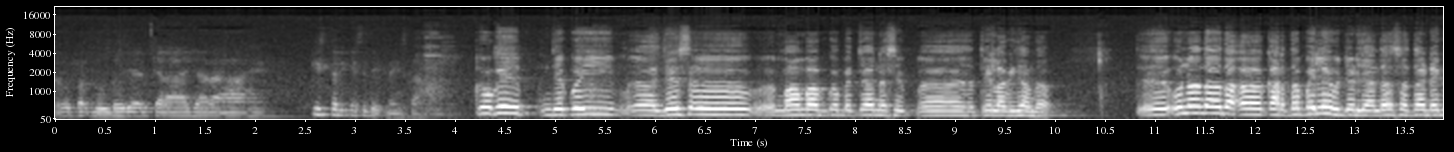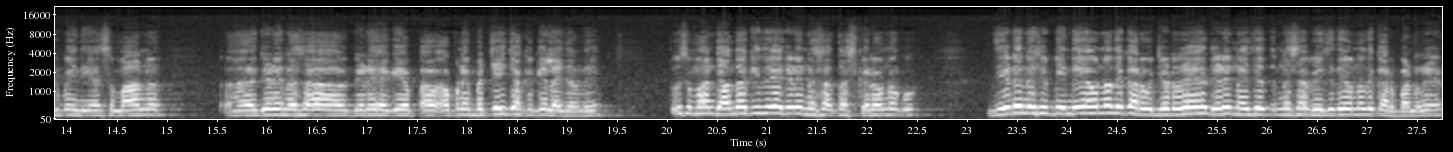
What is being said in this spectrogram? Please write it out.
घरों पर बुलडोजर चलाया जा रहा है किस तरीके से देख रहे हैं इस कार्रवाई को? ਕਿਉਂਕਿ ਜੇ ਕੋਈ ਅਹ, ਜਿਸ ਮਾਂ-ਬਾਪ ਦਾ ਬੱਚਾ ਨਸ਼ੇ ਅਹ, ਤੇ ਲੱਗ ਜਾਂਦਾ ਤੇ ਉਹਨਾਂ ਦਾ ਦਾ, ਅਹ, ਘਰ ਤਾਂ ਪਹਿਲਾਂ ਹੀ ਉੱਜੜ ਜਾਂਦਾ ਸੱਤਾਂ ਡਿੱਗ ਪੈਂਦੀਆਂ ਸਮਾਨ ਅਹ, ਜਿਹੜੇ ਨਸ਼ਾ ਜਿਹੜੇ ਹੈਗੇ ਆ, ਅ- ਆਪਣੇ ਬੱਚੇ ਹੀ ਚੱਕ ਕੇ ਲੈ ਜਾਂਦੇ ਆ ਉਹ ਸਮਾਨ ਜਾਂਦਾ ਕਿਹਦੇ ਆ ਜਿਹੜੇ ਨਸ਼ਾ ਤਸਕਰ ਆ ਉਹਨਾਂ ਕੋਲ? ਜਿਹੜੇ ਨਸ਼ੇ ਪੀਂਦੇ ਆ ਉਹਨਾਂ ਦੇ ਘਰ ਉੱਜੜ ਰਹੇ ਆ, ਜਿਹੜੇ ਨਸ਼ੇ, ਨਸ਼ਾ ਵੇਚਦੇ ਆ ਉਹਨਾਂ ਦੇ ਘਰ ਬਣ ਰਹੇ ਆ।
